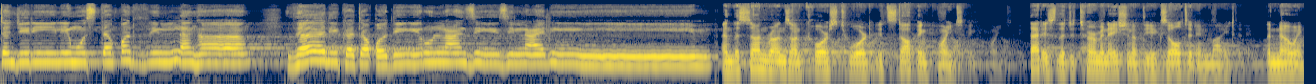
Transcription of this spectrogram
تجري لمستقر لها ذلك تقدير العزيز العليم And the sun runs on course toward its stopping point. That is the determination of the exalted in might, the knowing.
